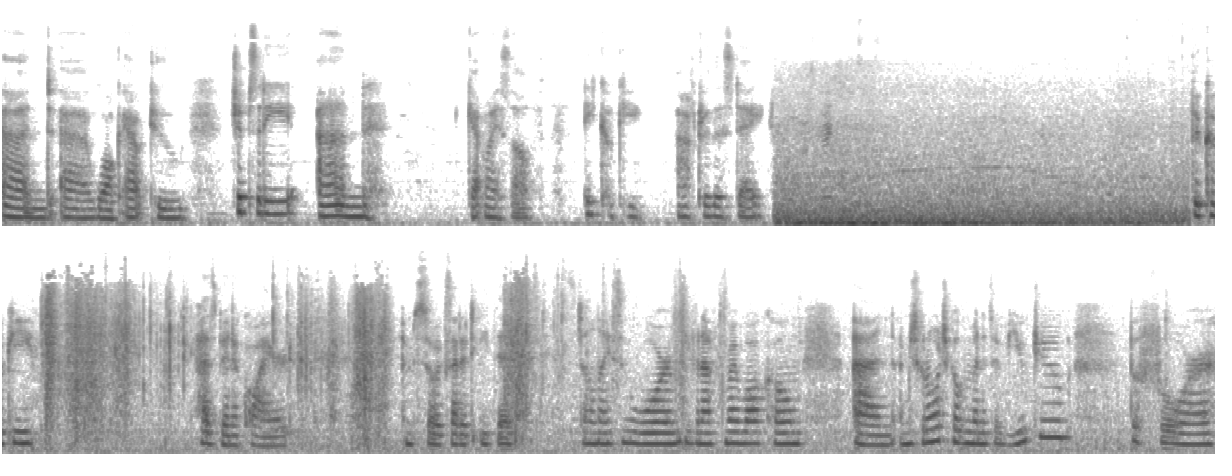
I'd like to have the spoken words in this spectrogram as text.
and uh, walk out to Chip City and get myself a cookie after this day. The cookie has been acquired. I'm so excited to eat this. It's still nice and warm even after my walk home and I'm just gonna watch a couple minutes of YouTube before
